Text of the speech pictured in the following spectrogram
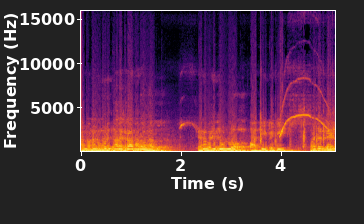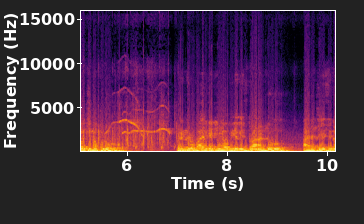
అన్న నందమూరి తారక రామారావు గారు ఎనభై మూడులో పార్టీ పెట్టి ప్రజల్లోకి వచ్చినప్పుడు రెండు రూపాయలకే కిలో బియ్యం ఇస్తానంటూ ఆయన చేసిన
